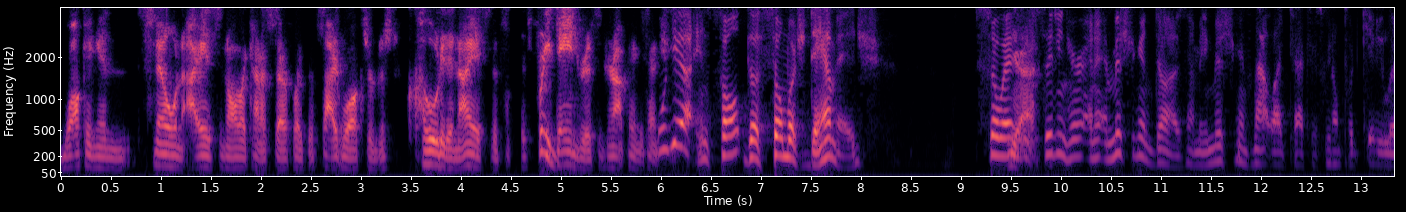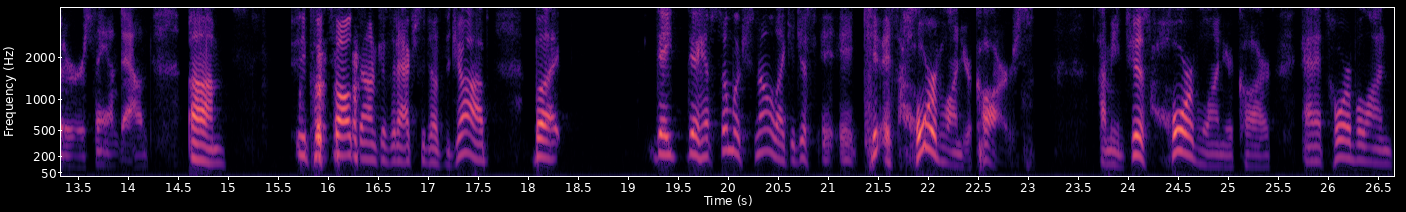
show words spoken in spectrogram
walking in snow and ice and all that kind of stuff, like the sidewalks are just coated in ice. It's it's pretty dangerous if you're not paying attention. Well, yeah, and salt does so much damage. So as Yeah. you're sitting here, and, and Michigan does. I mean, Michigan's not like Texas. We don't put kitty litter or sand down. Um, they put salt down because it actually does the job. But they they have so much snow, like it just it, it it's horrible on your cars. I mean, just horrible on your car, and it's horrible on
